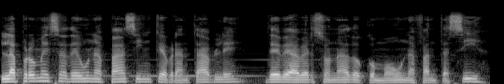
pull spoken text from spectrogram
La promesa de una paz inquebrantable debe haber sonado como una fantasía.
